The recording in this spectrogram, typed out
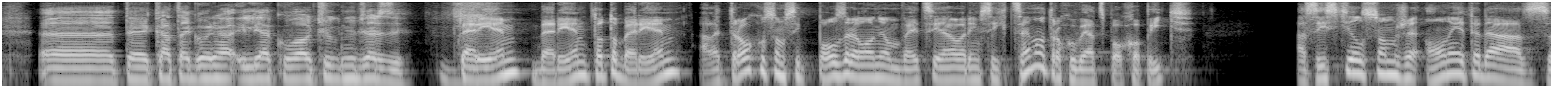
uh, to je kategória Ilia Kuvalčuk New Jersey. Beriem, beriem, toto beriem, ale trochu som si pozrel o ňom veci a hovorím si, chcem ho trochu viac pochopiť. A zistil som, že on je teda z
